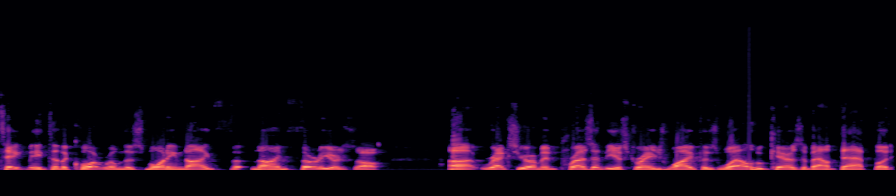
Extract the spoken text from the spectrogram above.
take me to the courtroom this morning, 9, 9.30 or so. Uh, Rex Heuermann present, the estranged wife as well. Who cares about that? But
